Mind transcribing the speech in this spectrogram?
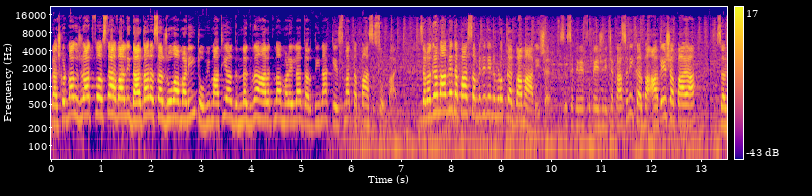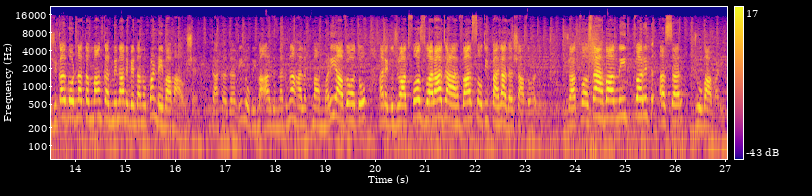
રાજકોટમાં ગુજરાત ફર્સ્ટના અહેવાલની દાદાર અસર જોવા મળી. ટોબીમાંથી અર્ધનગ્ન હાલતમાં મળેલા દર્દીના કેસમાં તપાસ સોંપાઈ. સમગ્ર મામલે તપાસ સમિતિની નિમણૂક કરવામાં આવી છે. સીસીટીવી ફૂટેજની ચકાસણી કરવા આદેશ અપાયા. સર્જિકલ બોર્ડના તમામ કર્મીના નિવેદનો પણ લેવામાં આવશે. દાખલ દર્દી લોબીમાં અર્ધનગ્ન હાલતમાં મળી આવ્યો હતો અને ગુજરાત ફર્સ્ટ દ્વારા જ આ અહેવાલ સૌથી પહેલા દર્શાવ્યો હતો. ગુજરાત ફર્સ્ટના અહેવાલની ત્વરિત અસર જોવા મળી.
